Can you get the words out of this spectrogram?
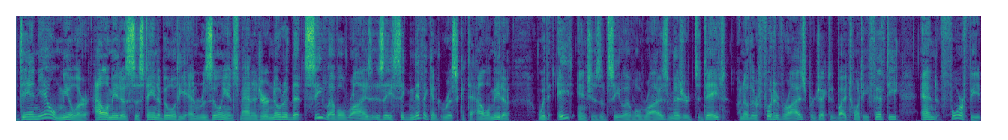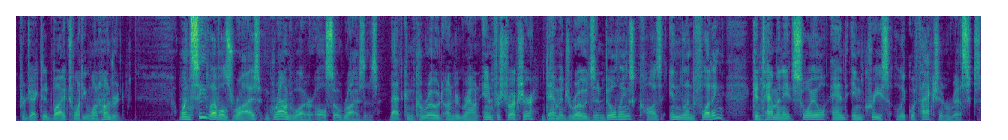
Danielle Mueller, Alameda's Sustainability and Resilience Manager, noted that sea level rise is a significant risk to Alameda, with 8 inches of sea level rise measured to date, another foot of rise projected by 2050, and 4 feet projected by 2100. When sea levels rise, groundwater also rises. That can corrode underground infrastructure, damage roads and buildings, cause inland flooding, contaminate soil, and increase liquefaction risks.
